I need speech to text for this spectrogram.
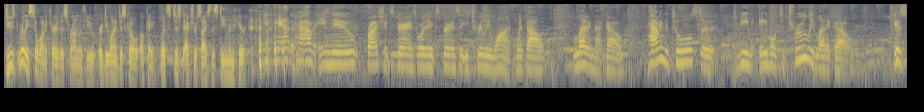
do you really still want to carry this around with you, or do you want to just go, okay, let's just exercise this demon here? you can't have a new, fresh experience or the experience that you truly want without letting that go. Having the tools to, to being able to truly let it go is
